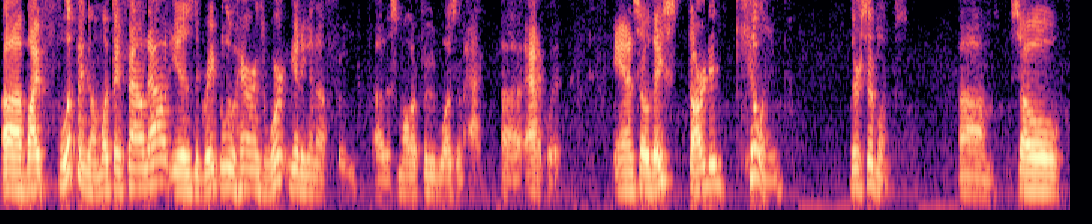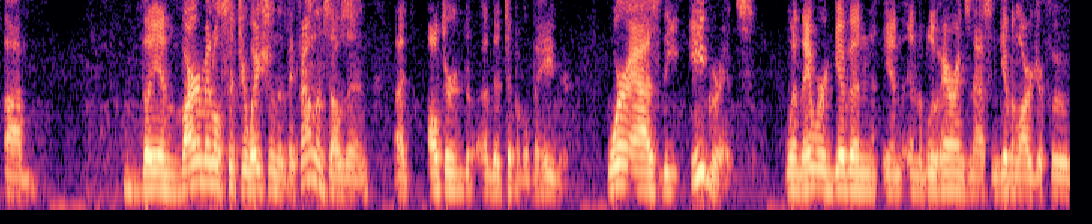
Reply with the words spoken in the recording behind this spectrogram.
Uh, by flipping them, what they found out is the great blue herons weren't getting enough food. Uh, the smaller food wasn't uh, adequate. And so they started killing their siblings. Um, so um, the environmental situation that they found themselves in uh, altered uh, the typical behavior. Whereas the egrets, when they were given in, in the blue heron's nest and given larger food,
